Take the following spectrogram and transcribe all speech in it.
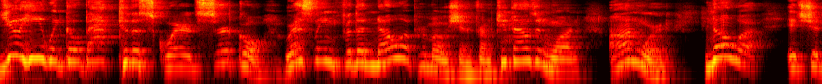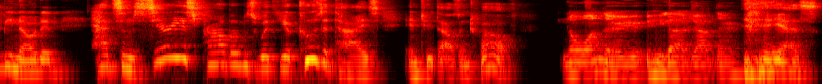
Yuhi would go back to the squared circle, wrestling for the Noah promotion from 2001 onward. Noah, it should be noted, had some serious problems with Yakuza ties in 2012. No wonder he got a job there. yes.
